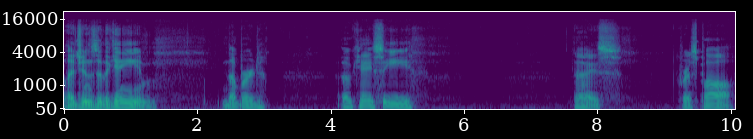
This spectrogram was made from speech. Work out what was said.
Legends of the Game. Numbered OKC. Nice. Chris Paul.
